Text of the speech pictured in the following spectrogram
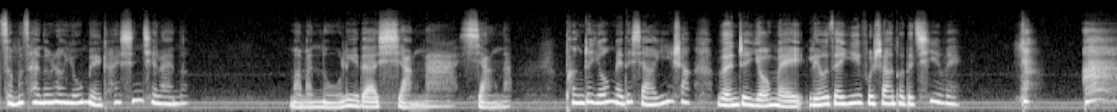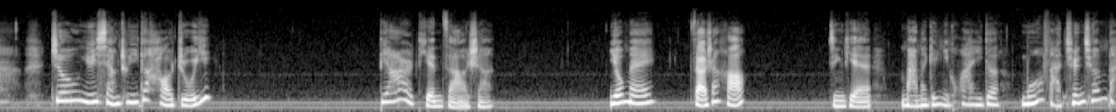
怎么才能让由美开心起来呢？”妈妈努力地想啊想啊，捧着由美的小衣裳，闻着由美留在衣服上头的气味，啊，终于想出一个好主意。第二天早上，由美，早上好。今天妈妈给你画一个魔法圈圈吧，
